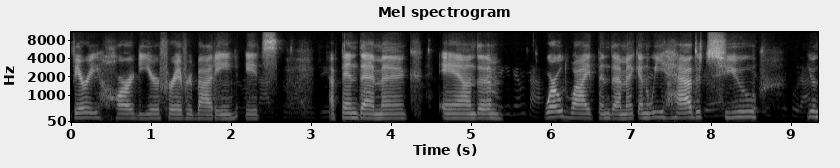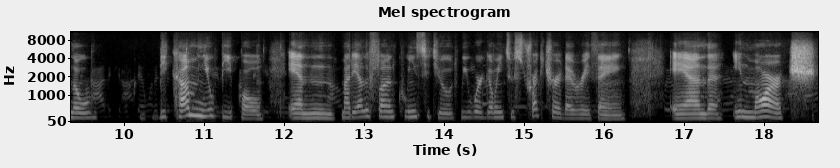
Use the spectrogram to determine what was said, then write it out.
very hard year for everybody. It's a pandemic and um, worldwide pandemic and we had to, you know, become new people. And Marielle Franco Institute, we were going to structure everything. And in March,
